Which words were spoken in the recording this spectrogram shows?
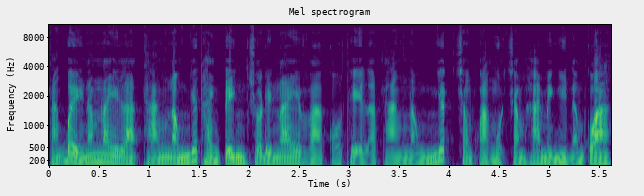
Tháng 7 năm nay là tháng nóng nhất hành tinh cho đến nay và có thể là tháng nóng nhất trong khoảng 120.000 năm qua.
